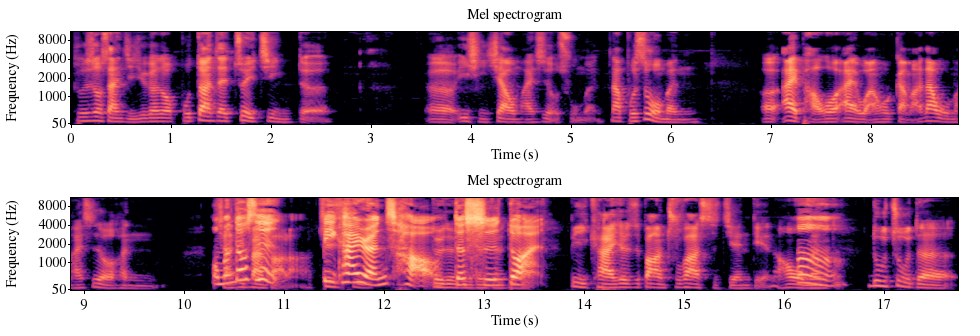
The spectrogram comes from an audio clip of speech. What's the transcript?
不是说三级，就是说不断在最近的呃疫情下，我们还是有出门。那不是我们呃爱跑或爱玩或干嘛，但我们还是有很我们都是避去开人潮的时段。避开，就是包含出发时间点，然后我们嗯，入住的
